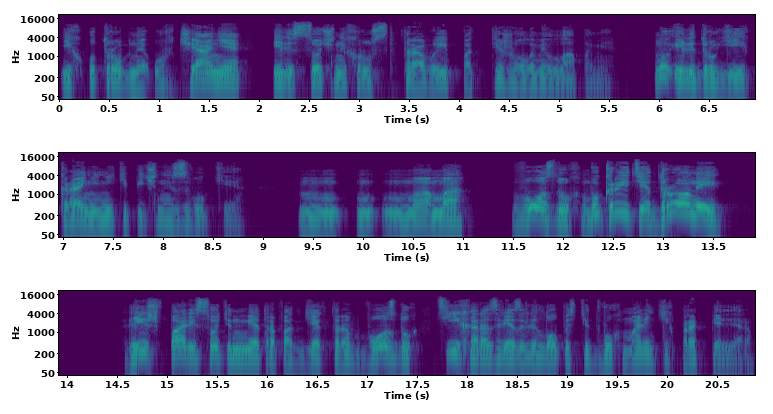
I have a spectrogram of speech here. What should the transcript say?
их утробное урчание или сочный хруст травы под тяжелыми лапами. Ну или другие крайне нетипичные звуки. «Мама! Воздух! В укрытие! Дроны!» Лишь в паре сотен метров от Гектора в воздух тихо разрезали лопасти двух маленьких пропеллеров.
